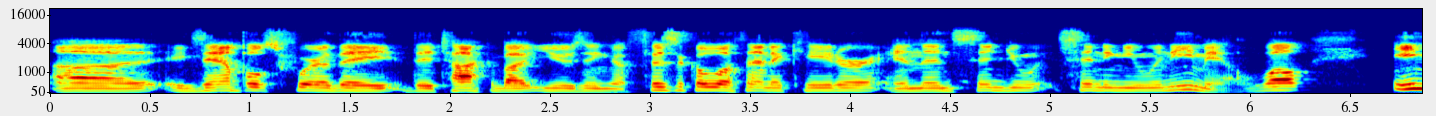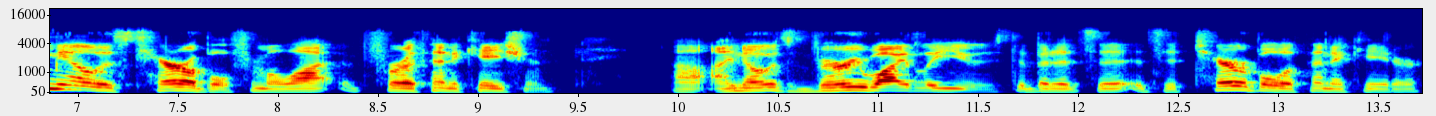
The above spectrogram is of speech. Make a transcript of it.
uh, examples where they, they talk about using a physical authenticator and then send you sending you an email. Well, email is terrible from a lot for authentication. Uh, I know it's very widely used, but it's a it's a terrible authenticator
